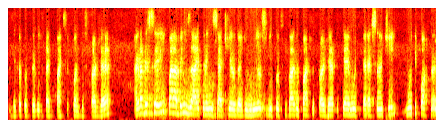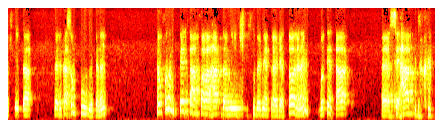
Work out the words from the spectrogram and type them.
Dizer que eu estou feliz de estar participando desse projeto. Agradecer e parabenizar pela iniciativa do Edmilson de todos que fazem parte do projeto, que é muito interessante e muito importante dentro da, da educação pública, né? Então, vou tentar falar rapidamente sobre a minha trajetória, né? Vou tentar é, ser rápido.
